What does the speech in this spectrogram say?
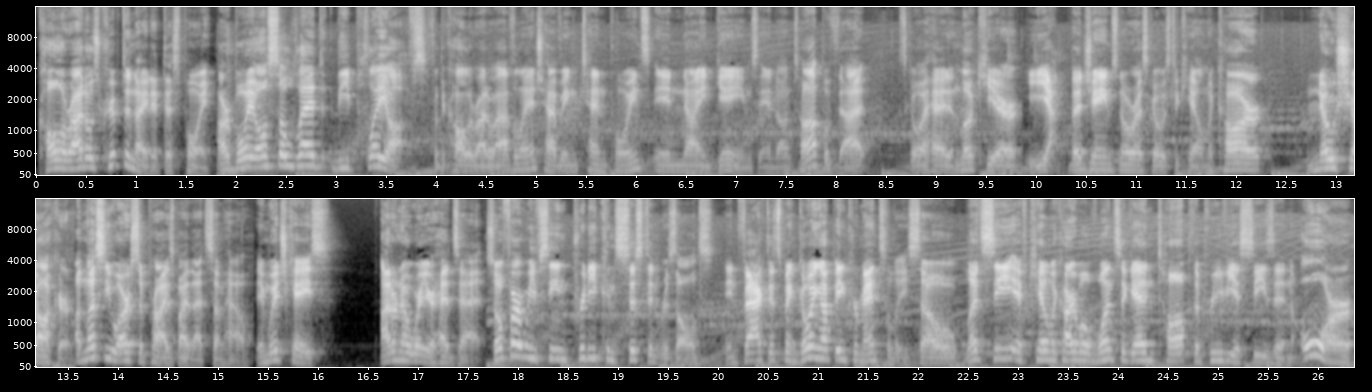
Colorado's kryptonite at this point. Our boy also led the playoffs for the Colorado Avalanche, having 10 points in 9 games. And on top of that, Let's go ahead and look here. Yeah, the James Norris goes to Cale Makar. No shocker. Unless you are surprised by that somehow. In which case, I don't know where your head's at. So far, we've seen pretty consistent results. In fact, it's been going up incrementally, so let's see if Cale Makar will once again top the previous season, or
